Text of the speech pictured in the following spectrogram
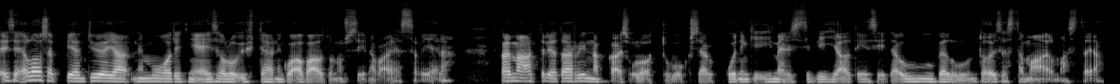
ei se eloseppien työ ja ne muotit, niin ei se ollut yhtään niin kuin avautunut siinä vaiheessa vielä. Kai mä ajattelin jotain rinnakkaisulottuvuuksia, kun kuitenkin ihmeellisesti vihjaltiin siitä uubeluun toisesta maailmasta. Ja...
